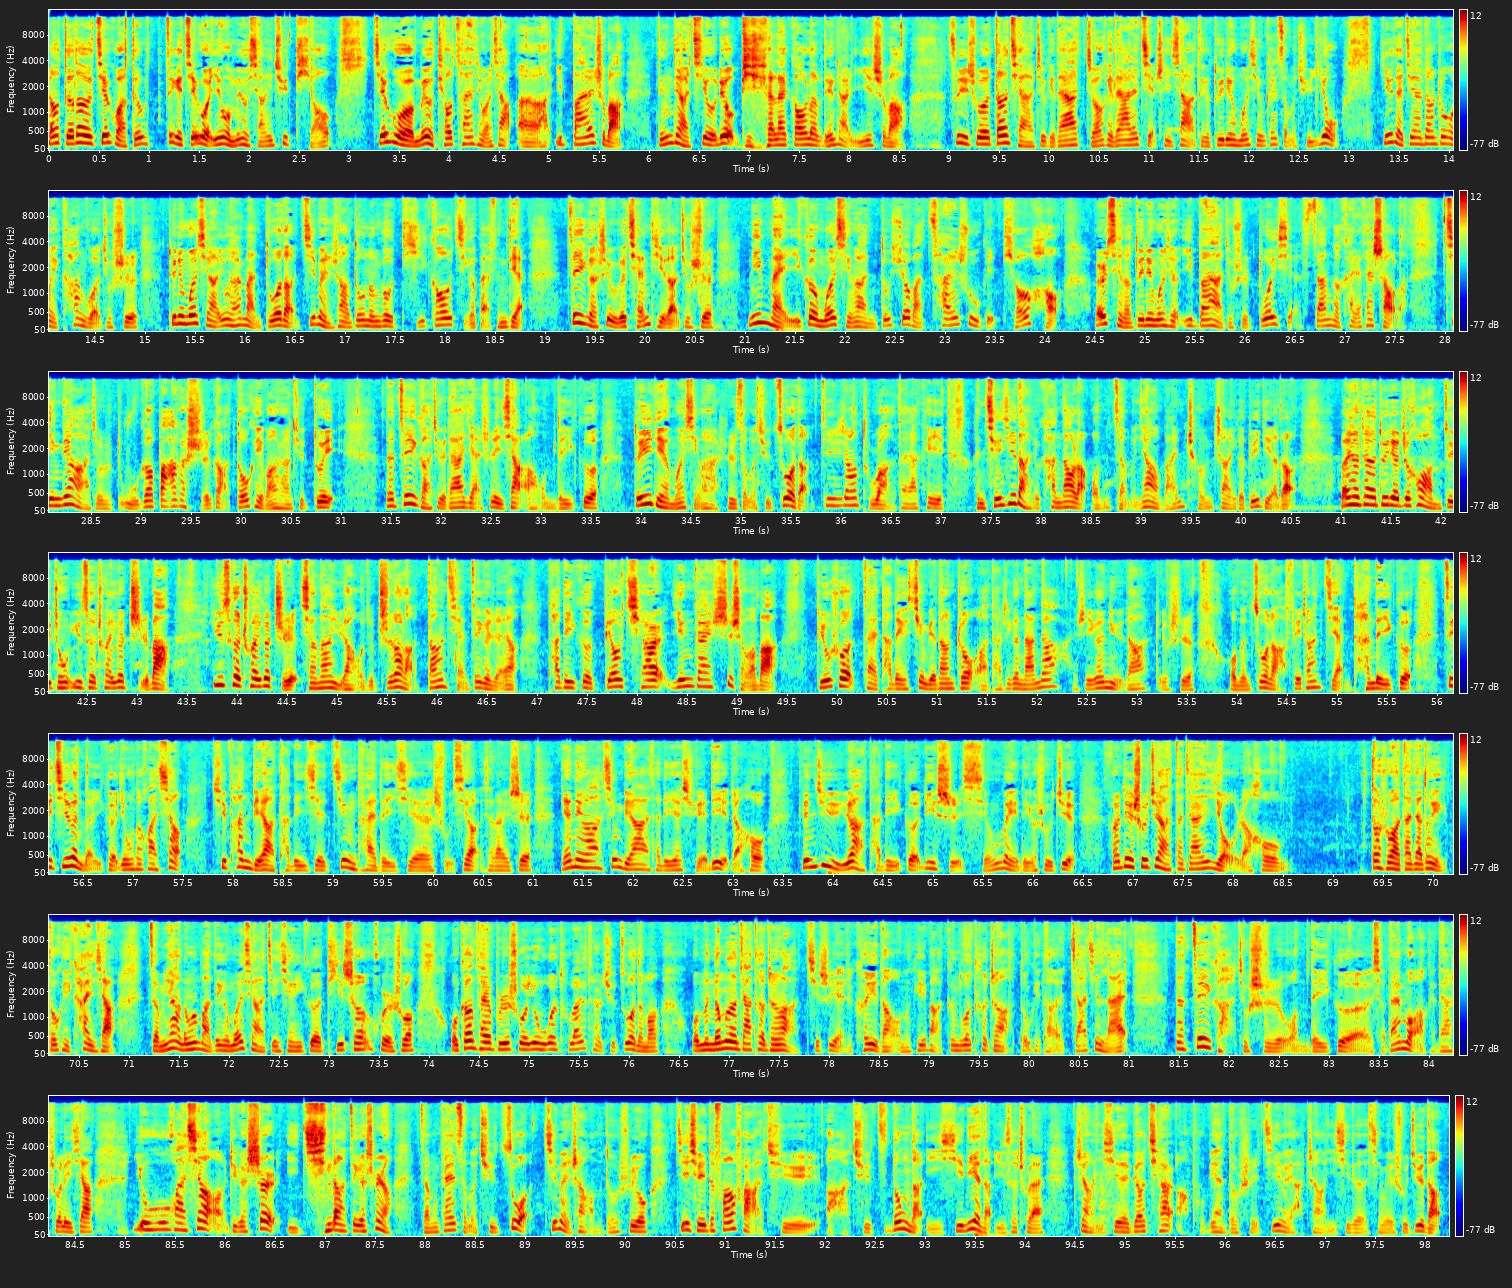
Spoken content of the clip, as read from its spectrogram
然后得到的结果，得这个结果，因为我没有详细去调，结果没有调参情况下，呃，一般是吧？零点七九六比原来高了零点一，是吧？所以说当前啊，就给大家主要给大家来解释一下这个堆叠模型该怎么去用，因为在经验当中我也看过，就是堆叠模型啊用的还蛮多的，基本上都能够提高几个百分点。这个是有个前提的，就是你每一个模型啊，你都需要把参数给调好，而且呢，堆叠模型一般啊就是多一些，三个看起来太少了，尽量啊就是五个、八个、十个都可以往上去堆。那这个就给大家演示一下啊，我们的一个堆叠模型啊是怎么去做的。这一张图啊，大家可以很清晰的就看到了我们怎么样完成这样一个堆叠的。完成这样堆叠之后啊，我们最终预测出来一个值吧。预测出来一个值，相当于啊，我就知道了当前这个人啊，他的一个标签应该是什么吧。比如说，在他的一个性别当中啊，他是一个男的还是一个女的？这就是我们做了非常简单的一个最基本的一个用户的画像，去判别啊他的一些静态的一些属性，相当于是年龄啊、性别啊、他的一些学历，然后根据于啊他的一个历史行为的一个数据。反正这个数据啊，大家也有，然后。到时候啊，大家都也都可以看一下，怎么样能不能把这个模型啊进行一个提升，或者说，我刚才不是说用 Word to Vector 去做的吗？我们能不能加特征啊？其实也是可以的，我们可以把更多特征啊都给它加进来。那这个就是我们的一个小 demo 啊，给大家说了一下用户画像这个事儿，以及呢这个事儿啊，咱们该怎么去做？基本上我们都是用机器学习的方法去啊，去自动的一系列的预测出来这样一系列标签啊，普遍都是基为啊这样一系列的行为数据的。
